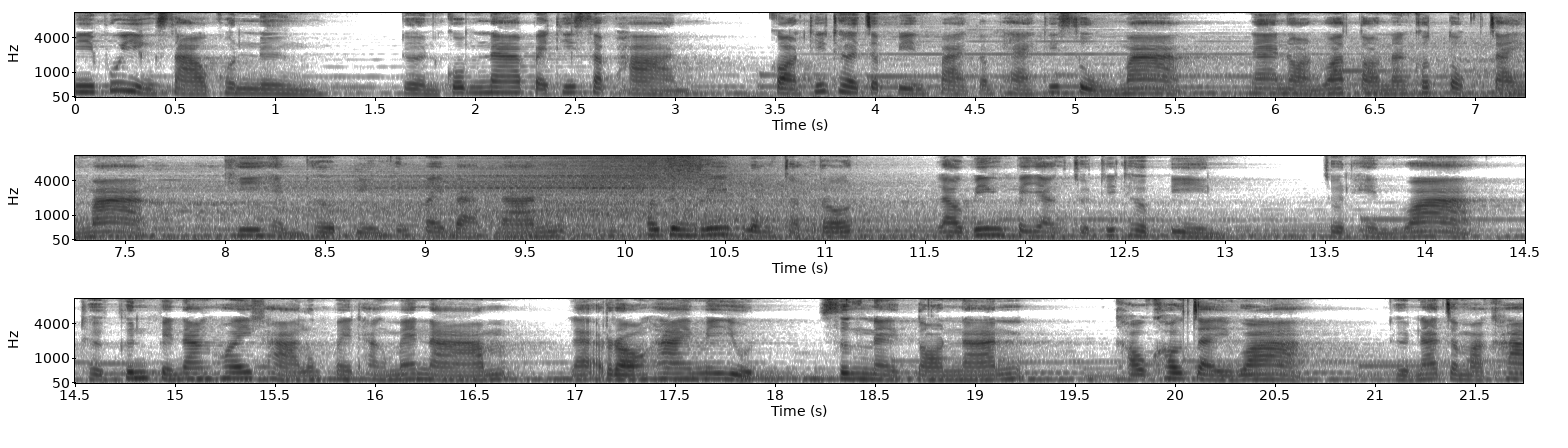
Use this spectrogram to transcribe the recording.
มีผู้หญิงสาวคนหนึ่ง เดินก้มหน้าไปที่สะพาน ก่อนที่เธอจะปีนป่ายกำแพงที่สูงมาก แน่นอนว่าตอนนั้นเขาตกใจมาก ที่เห็นเธอปีนขึ้นไปแบบนั้น เขาจึงรีบลงจากรถ แล้ววิ่งไปยังจุดที่เธอปีน จนเห็นว่าเธอขึ้นไปนั่งห้อยขาลงไปทางแม่น้ำและร้องไห้ไม่หยุด ซึ่งในตอนนั้น เขาเข้าใจว่า เธอน่าจะมาฆ่า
